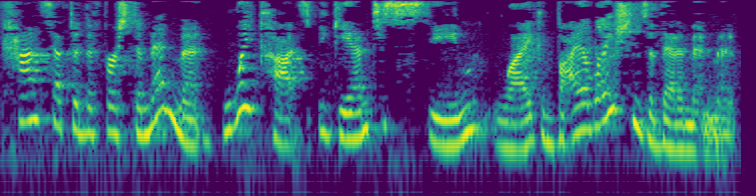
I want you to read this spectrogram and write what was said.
concept of the First Amendment, boycotts began to seem like violations of that amendment.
